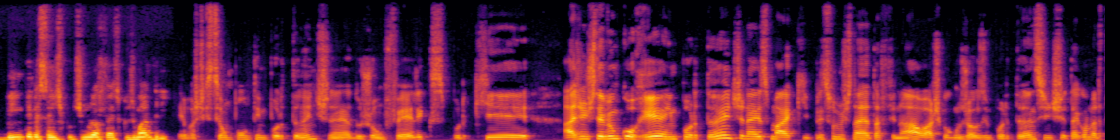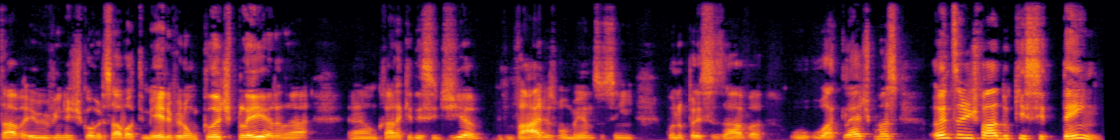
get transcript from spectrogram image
bem interessante para o time do Atlético de Madrid. Eu acho que esse é um ponto importante, né, do João Félix, porque a gente teve um correr importante, né, Smack, principalmente na reta final, acho que alguns jogos importantes, a gente até conversava, eu e o Vini a gente conversava alto e meio, ele virou um clutch player, né, é um cara que decidia em vários momentos, assim, quando precisava o, o Atlético, mas antes a gente falar do que se tem,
